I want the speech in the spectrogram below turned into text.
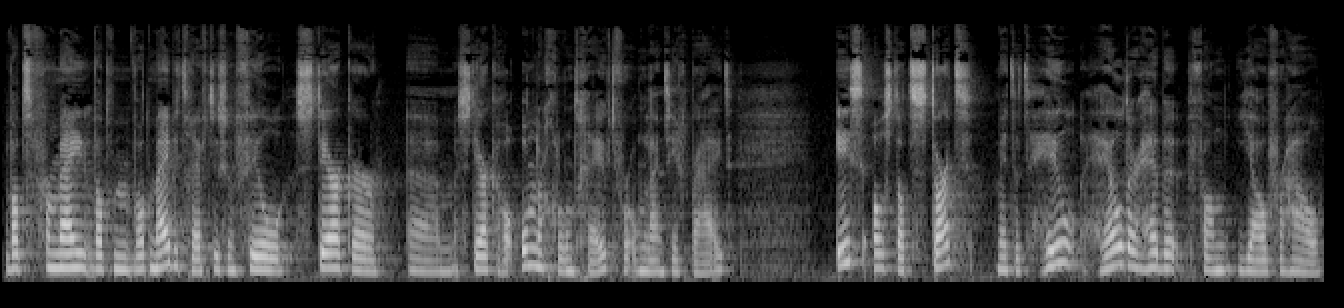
wat, voor mij, wat, wat mij betreft dus een veel sterker, um, sterkere ondergrond geeft voor online zichtbaarheid, is als dat start met het heel helder hebben van jouw verhaal.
